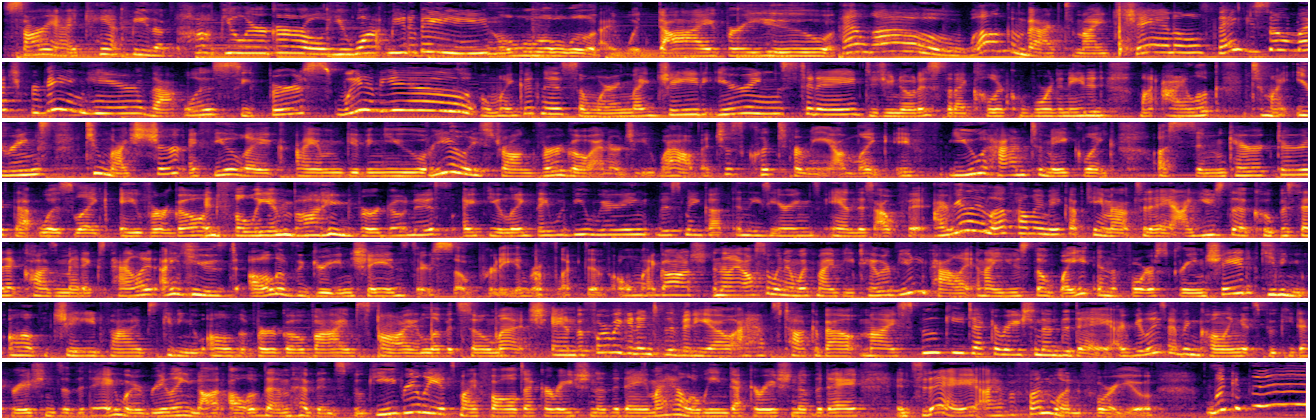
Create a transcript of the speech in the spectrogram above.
Sorry, I can't be the popular girl you want me to be. I would die for you. Hello, welcome back to my channel. Thank you so much for being here. That was super sweet of you. Oh my goodness, I'm wearing my jade earrings today. Did you notice that I color coordinated my eye look to my earrings to my shirt? I feel like I am giving you really strong Virgo energy. Wow, that just clicked for me. I'm like, if you had to make like a sim character that was like a Virgo and fully embodied Virgo-ness, I feel like they would be wearing this makeup and these earrings and this outfit. I really love how my makeup came out today. I used the Copacetic Cosmetics palette. I used all of the green shades. They're so pretty and reflective. Oh my gosh. And then I also went in with my B. Taylor Beauty palette and I used the white and the forest green shade, giving you all the jade vibes, giving you all the Virgo vibes. Oh, I love it so much. And before we get into the video, I have to talk about my spooky decoration of the day. I realize I've been calling it spooky decorations of the day where really not all of them have been spooky. Really, it's my fall decoration of the day, my Halloween decoration of the day, and today I have a fun one for you. Look at this!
